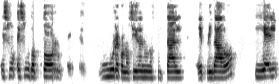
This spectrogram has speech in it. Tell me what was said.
es un, es un doctor eh, muy reconocido en un hospital eh, privado y él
